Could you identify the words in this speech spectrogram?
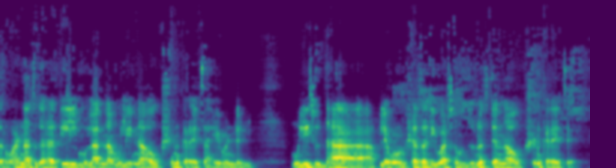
सर्वांनाच घरातील मुलांना मुलींना औक्षण करायचं आहे मंडळी. मुली सुद्धा आपल्या वंशाचा दिवा समजूनच त्यांना औक्षण करायचंय.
